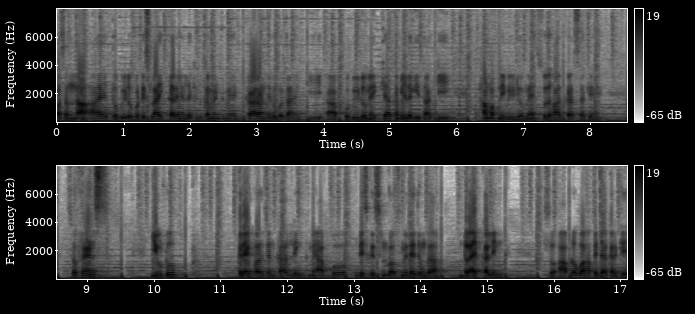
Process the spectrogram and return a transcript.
पसंद ना आए तो वीडियो को डिसलाइक करें, लेकिन कमेंट में कारण ज़रूर बताएँ कि आपको वीडियो में क्या कमी लगी ताकि हम अपनी वीडियो में सुधार कर सकें। So friends YouTube crack version का लिंक मैं आपको डिस्क्रिप्शन बॉक्स में दे दूँगा। ड्राइव का लिंक सो तो आप लोग वहाँ पे जा कर के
